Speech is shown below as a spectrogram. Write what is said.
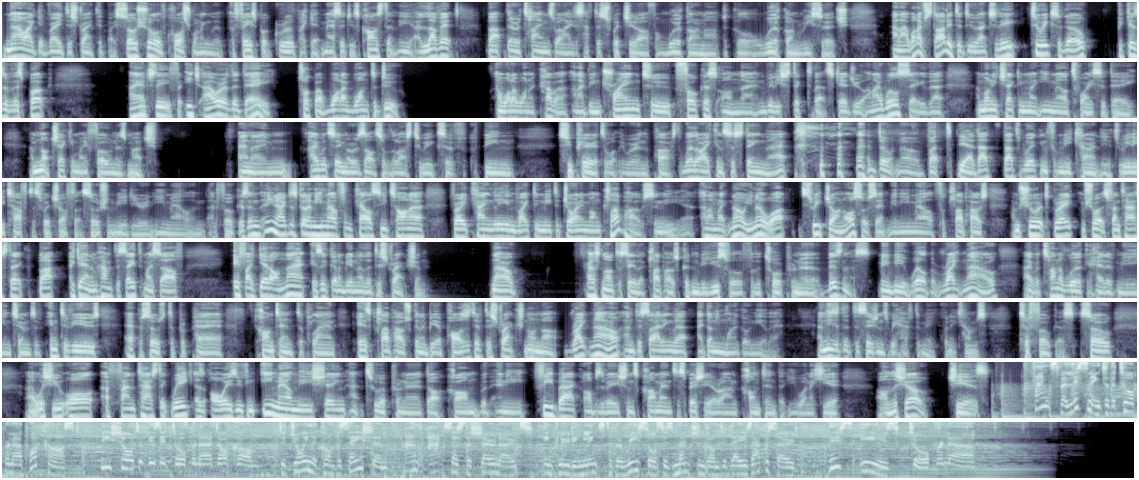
Now I get very distracted by social. Of course, running the, the Facebook group, I get messages constantly. I love it. But there are times when I just have to switch it off and work on an article, or work on research. And I, what I've started to do actually two weeks ago, because of this book, I actually, for each hour of the day, talk about what I want to do and what I want to cover. And I've been trying to focus on that and really stick to that schedule. And I will say that I'm only checking my email twice a day. I'm not checking my phone as much. And I'm, I would say my results over the last two weeks have, have been superior to what they were in the past. Whether I can sustain that, I don't know. But yeah, that that's working for me currently. It's really tough to switch off that social media and email and, and focus. And you know, I just got an email from Kelsey Tonner very kindly inviting me to join him on Clubhouse. And he and I'm like, no, you know what? Sweet John also sent me an email for Clubhouse. I'm sure it's great. I'm sure it's fantastic. But again, I'm having to say to myself, if I get on that, is it going to be another distraction? Now, that's not to say that Clubhouse couldn't be useful for the tourpreneur business. Maybe it will, but right now I have a ton of work ahead of me in terms of interviews, episodes to prepare, content to plan. Is Clubhouse going to be a positive distraction or not? Right now, I'm deciding that I don't even want to go near there. And these are the decisions we have to make when it comes to focus. So I wish you all a fantastic week. As always, you can email me, Shane at tourpreneur.com with any feedback, observations, comments, especially around content that you want to hear on the show. Cheers. Thanks for listening to the Tourpreneur podcast. Be sure to visit tourpreneur.com to join the conversation and access the show notes, including links to the resources mentioned on today's episode. This is Tourpreneur.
